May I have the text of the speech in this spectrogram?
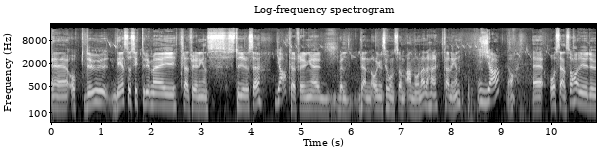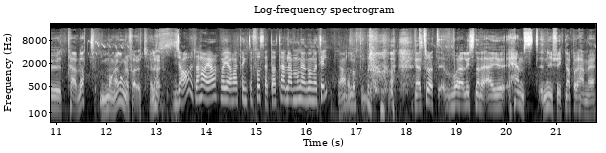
Eh, och du, dels så sitter du med i Trädföreningens styrelse. Ja. Trädföreningen är väl den organisation som anordnar den här tävlingen. Ja, Ja. Eh, och sen så har ju du tävlat många gånger förut, eller hur? ja, det har jag. Och jag har tänkt att fortsätta tävla många gånger till. Ja, det låter bra. Jag tror att våra lyssnare är ju hemskt nyfikna på det här med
